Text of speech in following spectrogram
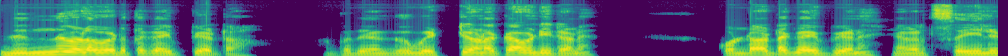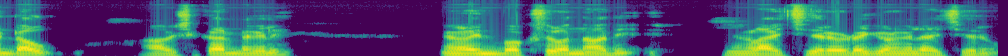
ഇത് ഇന്ന് വിളവെടുത്ത കയ്പ കേട്ടോ. അപ്പോൾ ഇത് ഞങ്ങൾക്ക് വെട്ടി ഉണക്കാൻ വേണ്ടിയിട്ടാണ്. കൊണ്ടാട്ട കയ്പയാണ് ഞങ്ങൾ സെയിലുണ്ടാവും ആവശ്യക്കാരുണ്ടെങ്കിൽ ഞങ്ങൾ ഇൻബോക്സിൽ വന്നാൽ മതി. ഞങ്ങൾ അയച്ചു തരാം. എവിടേക്ക് വേണമെങ്കിലും അയച്ചു തരും.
